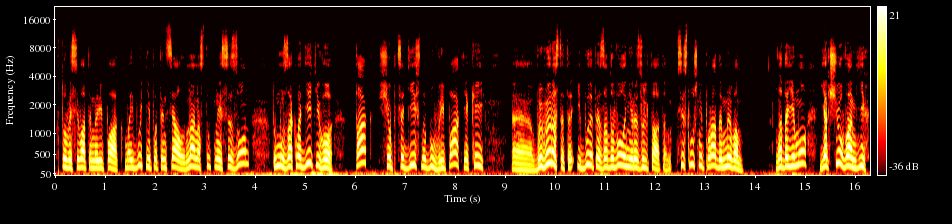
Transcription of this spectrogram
хто висіватиме ріпак, майбутній потенціал на наступний сезон. Тому закладіть його так, щоб це дійсно був ріпак, який е, ви виростете і будете задоволені результатом. Всі слушні поради ми вам надаємо. Якщо вам їх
